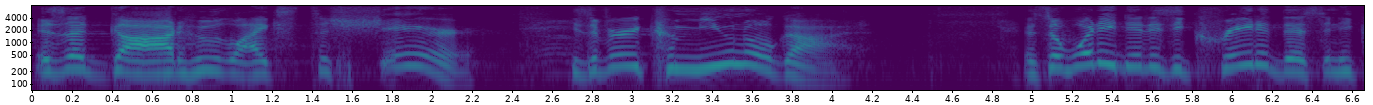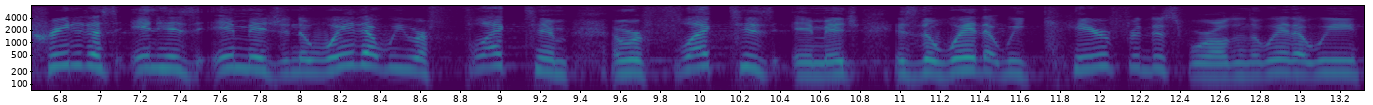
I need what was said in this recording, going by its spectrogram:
is a God who likes to share. He's a very communal God. And so, what he did is he created this and he created us in his image. And the way that we reflect him and reflect his image is the way that we care for this world and the way that we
